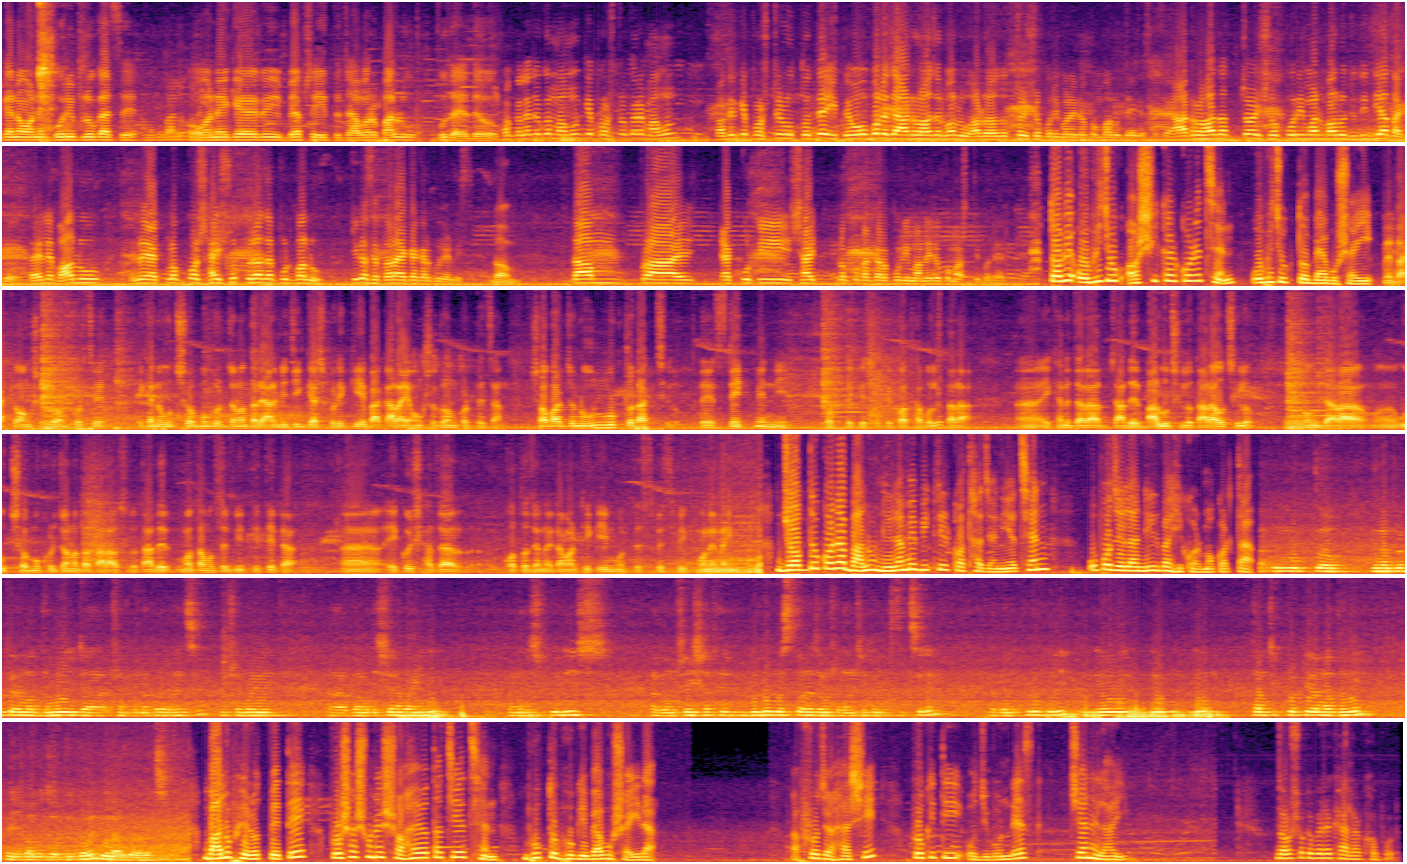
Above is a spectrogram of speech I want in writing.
এখানে অনেক গরিব লোক আছে অনেকের ব্যবসায়ী আবার বালু বুঝাই দেও সকালে যখন মামুনকে প্রশ্ন করে মামুন তাদেরকে প্রশ্নের উত্তর দেয় ও বলে যে আঠারো হাজার বালু আঠারো হাজার ছয়শো পরিমাণ এরকম বালু দিয়ে গেছে। আঠারো হাজার ছয়শো পরিমাণ বালু যদি দেওয়া থাকে তাহলে বালু এক লক্ষ ষাট সত্তর হাজার ফুট বালু। ঠিক আছে তারা একাকার করে নিছে। দাম? দাম প্রায় এক কোটি ষাট লক্ষ টাকার পরিমাণ এরকম আসতে পারে তবে অভিযোগ অস্বীকার করেছেন অভিযুক্ত ব্যবসায়ী। ডাকে অংশগ্রহণ করছে এখানে উৎসব মুখর জনতারে আর্মি জিজ্ঞাসা করে কে বা কারায় অংশগ্রহণ করতে চান। সবার জন্য উন্মুক্ত ডাক ছিল স্টেটমেন্ট নিয়ে প্রত্যেকের সাথে কথা বলে তারা এখানে যারা যাদের বালু ছিল তারাও ছিল এবং যারা উৎসব মুখর জনতা তারাও ছিল। তাদের মতামতের ভিত্তিতে এটা একুশ হাজার কত যেন এটা আমার ঠিক এই মুহূর্তে স্পেসিফিক মনে নাই। জব্দ করা বালু নিলামে বিক্রির কথা জানিয়েছেন উপজেলা নির্বাহী কর্মকর্তা। উন্মুক্ত নিলাম প্রক্রিয়ার মাধ্যমে এটা সম্পন্ন করা হয়েছে। এই সময় বাংলাদেশ সেনাবাহিনী বাংলাদেশ পুলিশ এবং সেই সাথে বিভিন্ন স্তরের জনসাধারণ সেখানে উপস্থিত ছিলেন এবং পুরোপুরি নিয়মতান্ত্রিক প্রক্রিয়ার মাধ্যমেই এই বালু জব্দ করে নিলাম করা হয়েছে। বালু ফেরত পেতে প্রশাসনের সহায়তা চেয়েছেন ভুক্তভোগী ব্যবসায়ীরা। আফরোজা হাসি প্রকৃতি ও জীবন ডেস্ক চ্যানেল আই। দর্শক এবারে খেলার খবর।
